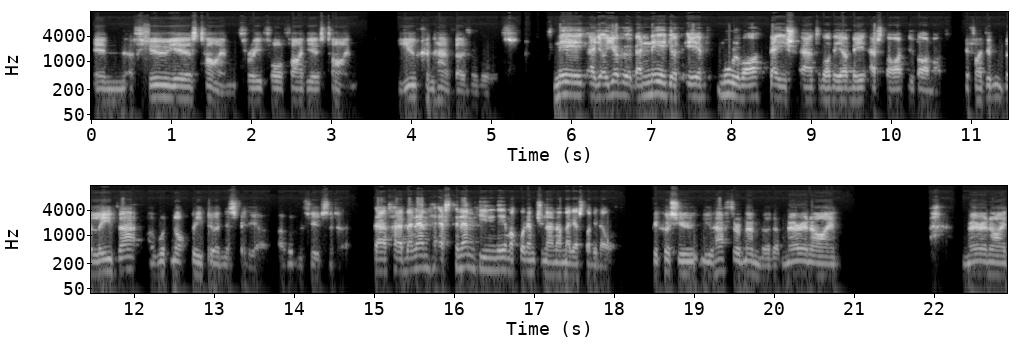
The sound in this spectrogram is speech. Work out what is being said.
In a few years' time, three, four, five years' time, you can have those rewards. Négy, egy, a jövőben négy-öt év múlva te is el tudod érni ezt a jutalmat. If I didn't believe that, I would not be doing this video. I would refuse to do it. Tehát ha ebben nem, ezt nem hinném, akkor nem csinálnám meg ezt a videót. Because you, you have to remember that Mary and I, I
